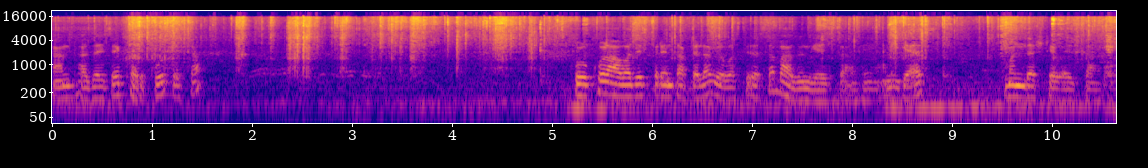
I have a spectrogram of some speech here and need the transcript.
छान भाजायचा आहे खरपूस असा. खुळखुळ आवाज येतपर्यंत आपल्याला व्यवस्थित असा भाजून घ्यायचा आहे आणि गॅस मंदच ठेवायचा आहे.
